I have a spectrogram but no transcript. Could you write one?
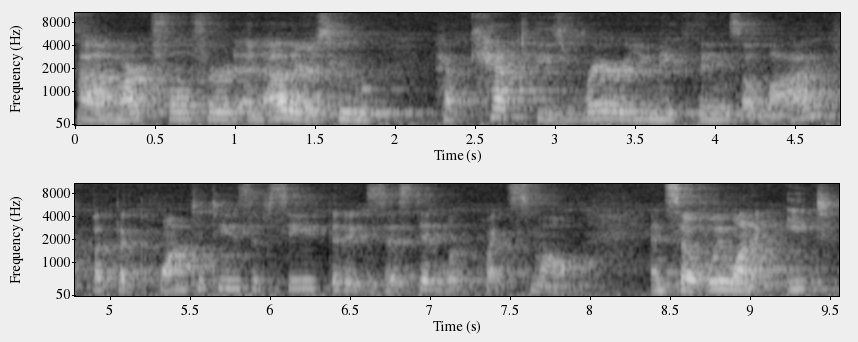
uh, Mark Fulford, and others who have kept these rare, unique things alive, but the quantities of seed that existed were quite small. And so if we want to eat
